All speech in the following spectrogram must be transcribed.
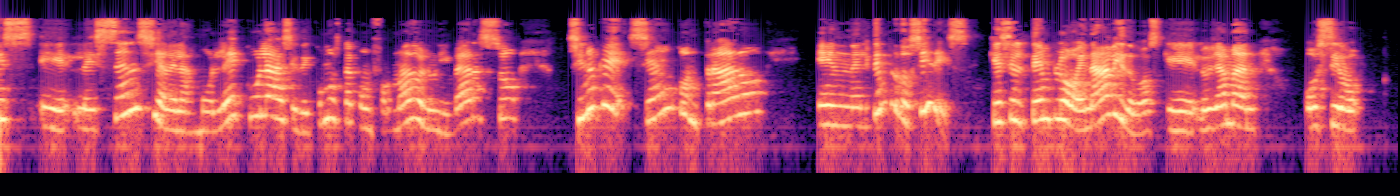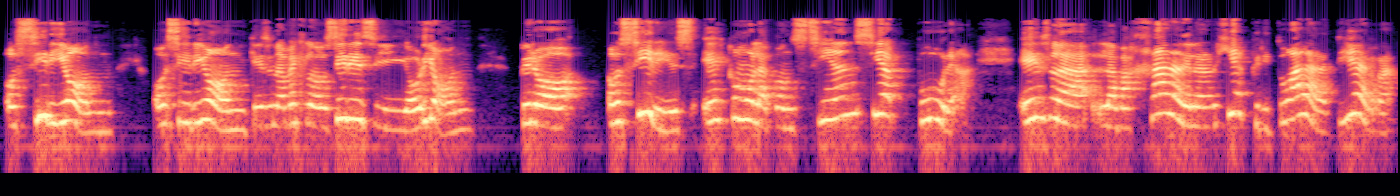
es eh, la esencia de las moléculas y de cómo está conformado el universo, sino que se ha encontrado en el templo de Osiris, que es el templo en Ávidos, que lo llaman Osirión, Osirión, que es una mezcla de Osiris y Orión, pero Osiris es como la conciencia pura, es la, la, bajada de la energía espiritual a la tierra.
